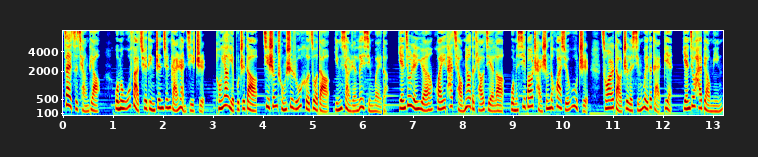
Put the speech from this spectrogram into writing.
再次强调，我们无法确定真菌感染机制，同样也不知道寄生虫是如何做到影响人类行为的。研究人员怀疑它巧妙地调节了我们细胞产生的化学物质，从而导致了行为的改变。研究还表明，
